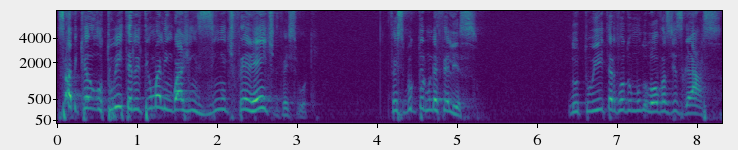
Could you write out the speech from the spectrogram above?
Sabe que o Twitter ele tem uma linguagemzinha diferente do Facebook. Facebook todo mundo é feliz. No Twitter todo mundo louva as desgraças.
